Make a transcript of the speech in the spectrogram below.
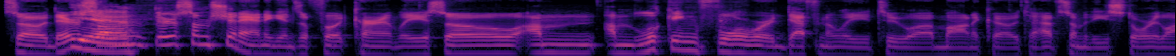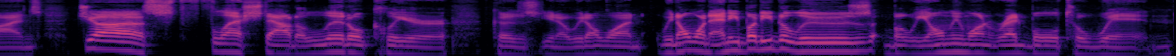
so there's yeah. some there's some shenanigans afoot currently. So i'm i'm looking forward definitely to uh, monaco to have some of these storylines just fleshed out a little clearer because you know we don't want we don't want anybody to lose but we only want red bull to win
